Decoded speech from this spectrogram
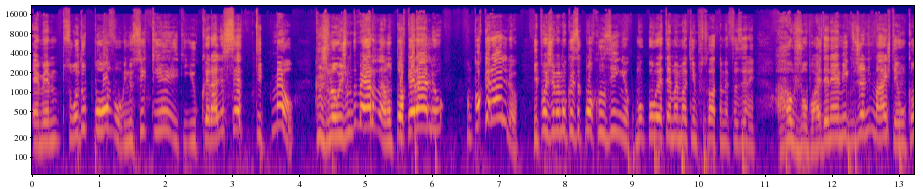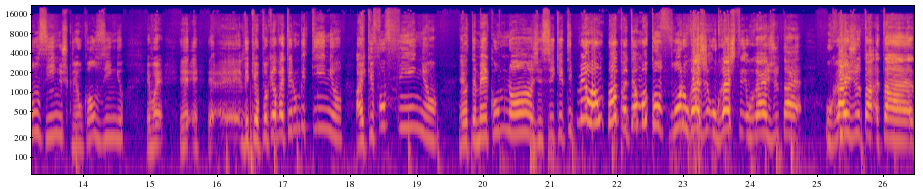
é mesmo pessoa do povo e não sei o quê. E, e, o caralho é certo. Tipo, meu, que jornalismo de merda, é um pó caralho. Um pó caralho. E depois a mesma coisa com o cãozinho, como, como até mesmo aqui em Portugal também fazerem. Ah, o Joe Biden é amigo dos animais, tem um cãozinho, escolheu um cãozinho. Daqui a pouco ele vai ter um gatinho. Ai que fofinho. Ele também é como nós, não sei o que. Tipo, meu, é um papo, até uma couve-flor. O gajo, o gajo, o gajo está. O gajo está. Tá,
